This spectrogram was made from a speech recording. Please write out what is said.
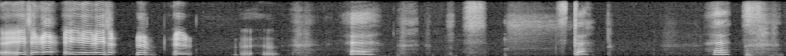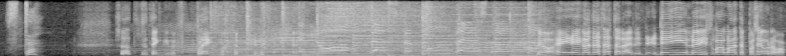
Ei, ei se, ei, ei, ei, ei se, Hö. S- Stä. Hö. Stä. Sä oot jotenkin flegmaattinen. En luovu. Joo, hei, eikö tästä näin. DJ Lyhis, la- laitapa seuraava.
